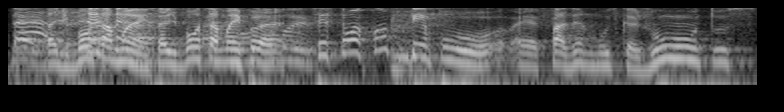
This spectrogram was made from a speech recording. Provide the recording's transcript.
Tá de bom tamanho, tá de bom Tá de tamanho. bom pra- tamanho. Vocês estão há quanto tempo é, fazendo música juntos?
